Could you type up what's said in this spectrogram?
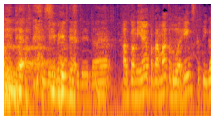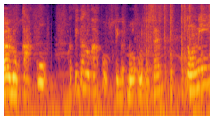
Beda. si Si beda. si beda. Antonio yang pertama, kedua Ings, ketiga Lukaku, ketiga Lukaku, tiga dua puluh persen. Tony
